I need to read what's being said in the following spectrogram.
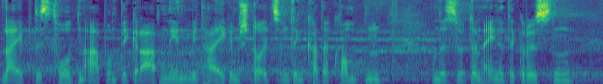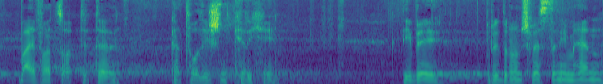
Leib des Toten ab und begraben ihn mit heiligem Stolz in den Katakomben. Und es wird dann einer der größten Wallfahrtsorte der katholischen Kirche. Liebe Brüder und Schwestern im Herrn,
